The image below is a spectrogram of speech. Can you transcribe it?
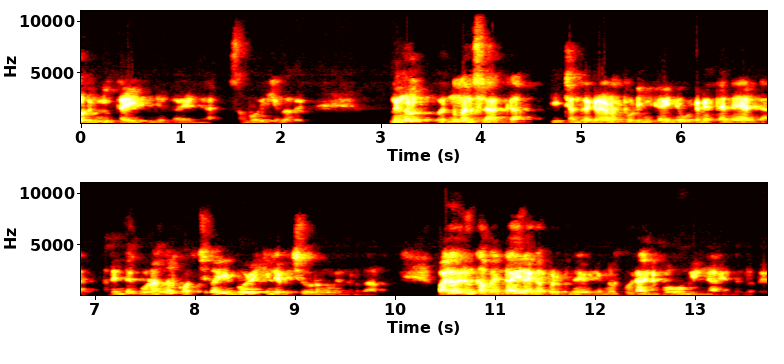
തുടങ്ങി കഴിഞ്ഞു കഴിഞ്ഞാൽ സംഭവിക്കുന്നത്. നിങ്ങൾ ഒന്ന് മനസ്സിലാക്കുക ഈ ചന്ദ്രഗ്രഹണം തുടങ്ങി കഴിഞ്ഞ ഉടനെ തന്നെയല്ല അതിന്റെ ഗുണങ്ങൾ കുറച്ച് കഴിയുമ്പോഴേക്കും ലഭിച്ചു തുടങ്ങും എന്നുള്ളതാണ്. പലരും കമന്റായി രേഖപ്പെടുത്തുന്നത് ഞങ്ങൾക്ക് ഒരു അനുഭവവും ഇല്ല എന്നുള്ളത്.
